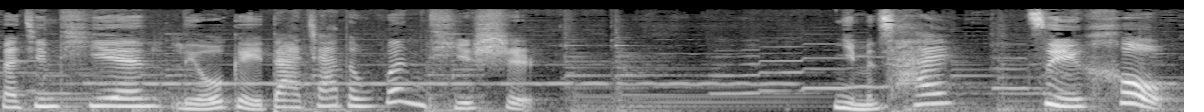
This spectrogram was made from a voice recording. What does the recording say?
那今天留给大家的问题是：你们猜最后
